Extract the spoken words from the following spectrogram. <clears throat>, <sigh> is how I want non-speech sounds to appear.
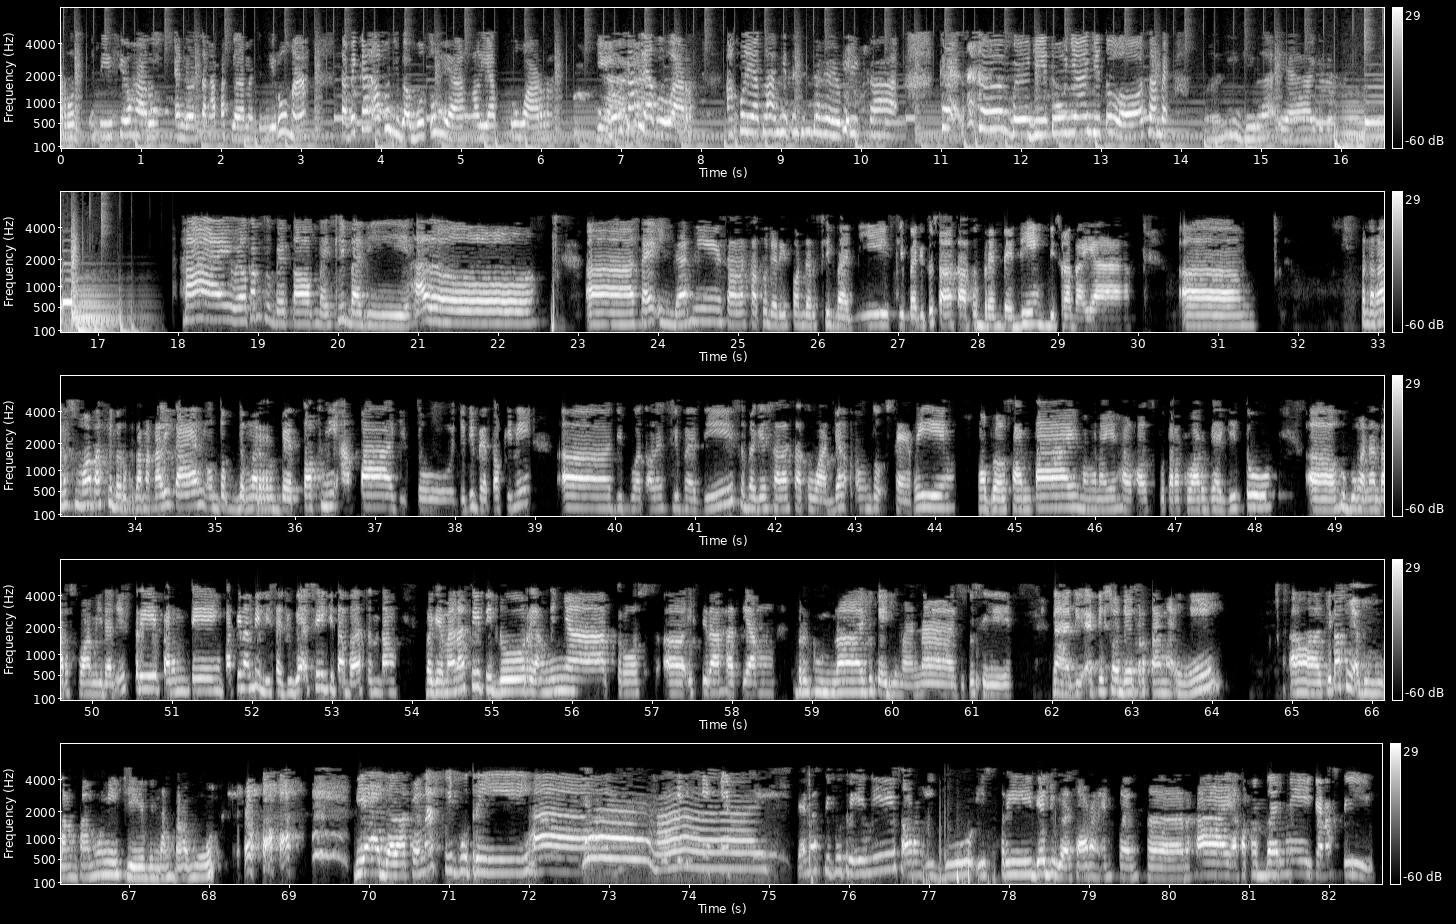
harus review harus endorsean apa segala macam di rumah tapi kan aku juga butuh ya ngeliat luar Iya, Gak usah iya. lihat luar aku lihat langit aja udah happy kak kayak sebegitunya gitu loh sampai "Wah, ini gila ya gitu Hai, welcome to Betok by Sleep Buddy. Halo. Eh, saya Indah nih, salah satu dari founder. Sleep Buddy itu salah satu brand bedding di Surabaya. Em, pendengar semua pasti baru pertama kali kan untuk denger Betok nih apa gitu. Jadi Betok ini eh, dibuat oleh Buddy sebagai salah satu wadah untuk sharing, ngobrol santai mengenai hal-hal seputar keluarga gitu, eh, hubungan antar suami dan istri, parenting. Tapi nanti bisa juga sih kita bahas tentang bagaimana sih tidur yang nyenyak, terus eh, istirahat yang berguna itu kayak gimana gitu sih. Nah di episode pertama ini eh, kita punya bintang tamu nih, Ci, bintang tamu. <laughs> Dia adalah Kenasti Putri. Hai. hai Kenasti Putri ini seorang ibu, istri, dia juga seorang influencer. Hai, apa kabar nih Kenasti?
